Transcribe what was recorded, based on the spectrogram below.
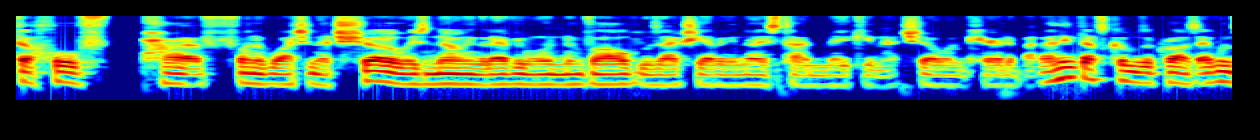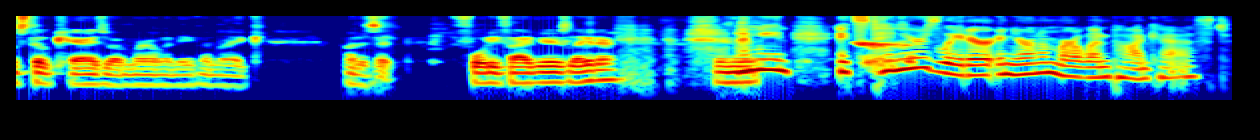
the whole part of fun of watching that show is knowing that everyone involved was actually having a nice time making that show and cared about. It. I think that comes across. Everyone still cares about Merlin, even like what is it, forty five years later? I mm-hmm. mean, it's ten years later, and you're on a Merlin podcast.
